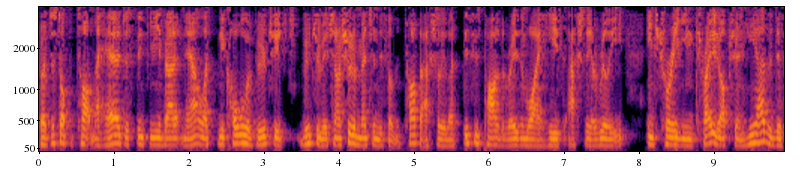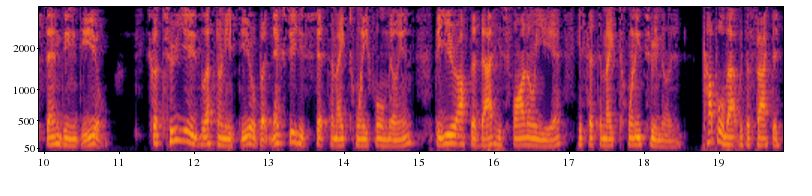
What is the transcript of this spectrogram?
But just off the top of my head, just thinking about it now, like Nikola Vucevic, and I should have mentioned this at the top actually, like this is part of the reason why he's actually a really intriguing trade option. He has a descending deal. He's got two years left on his deal, but next year he's set to make 24 million. The year after that, his final year, he's set to make 22 million. Couple that with the fact that,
